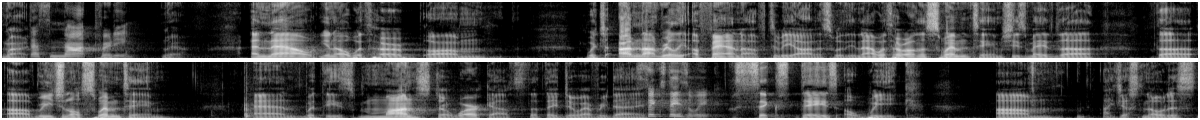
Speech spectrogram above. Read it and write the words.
Right. That's not pretty. Yeah. And now, you know, with her, um, which I'm not really a fan of, to be honest with you. Now, with her on the swim team, she's made the the uh, regional swim team, and with these monster workouts that they do every day, Six days a week. six days a week. Um, I just noticed,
